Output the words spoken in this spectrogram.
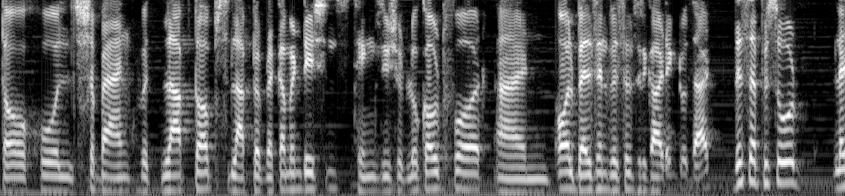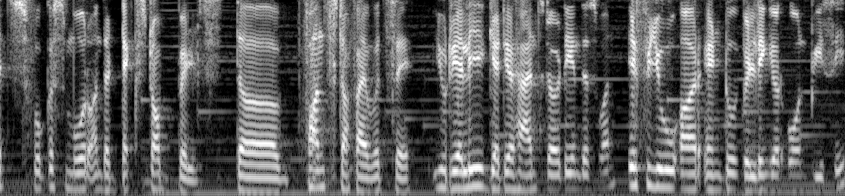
the whole shebang with laptops, laptop recommendations, things you should look out for, and all bells and whistles regarding to that. This episode let's focus more on the desktop builds the fun stuff i would say. You really get your hands dirty in this one if you are into building your own pc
